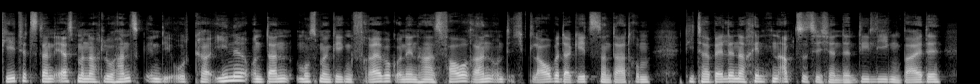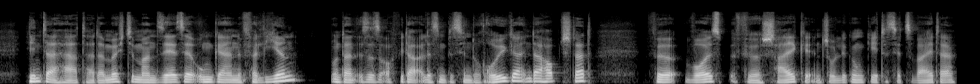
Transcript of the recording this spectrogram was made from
geht jetzt dann erstmal nach Luhansk in die Ukraine und dann muss man gegen Freiburg und den HSV ran und ich glaube, da geht es dann darum, die Tabelle nach hinten abzusichern, denn die liegen beide hinter Hertha. Da möchte man sehr, sehr ungern verlieren und dann ist es auch wieder alles ein bisschen ruhiger in der Hauptstadt. Für Wolfs, für Schalke, Entschuldigung, geht es jetzt weiter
